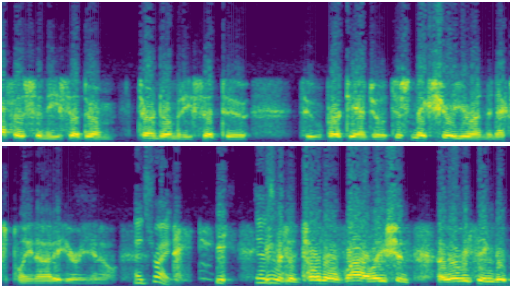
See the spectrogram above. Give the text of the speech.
office, and he said to him, turned to him, and he said to to Bert D'Angelo, "Just make sure you're on the next plane out of here." You know, That's right. he, he was in total violation of everything that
